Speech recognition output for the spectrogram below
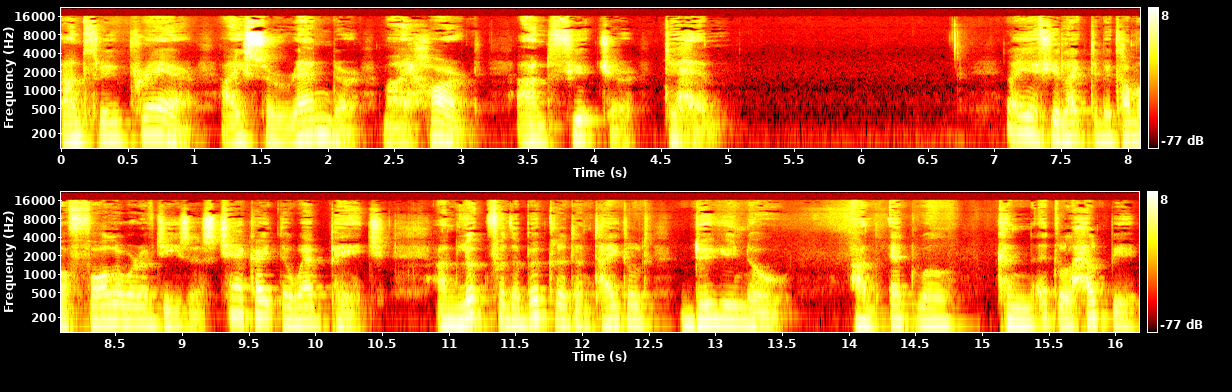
And through prayer, I surrender my heart and future to Him. Now, if you'd like to become a follower of Jesus, check out the web page and look for the booklet entitled Do You Know? And it will, can, it will help you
